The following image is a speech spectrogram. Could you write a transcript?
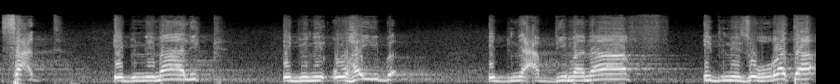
سعد ابن مالك ابن أهيب ابن عبد مناف ابن زهرة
